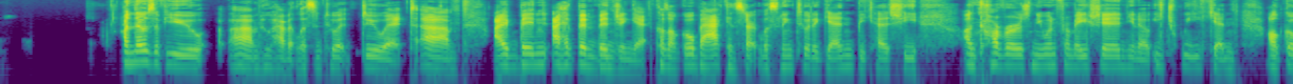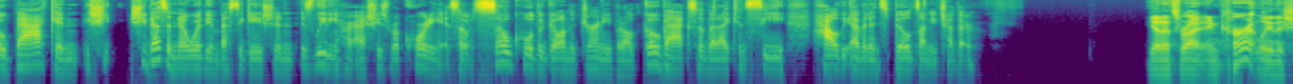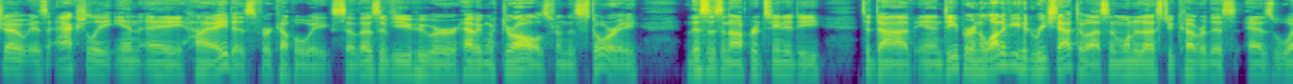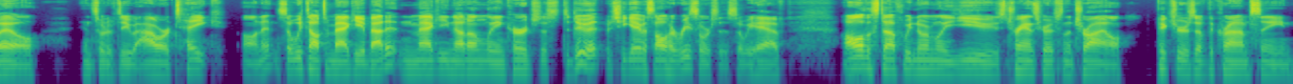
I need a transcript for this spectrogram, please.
And those of you um, who haven't listened to it, do it. Um, I've been, I have been binging it because I'll go back and start listening to it again because she uncovers new information, you know, each week, and I'll go back and she she doesn't know where the investigation is leading her as she's recording it. So it's so cool to go on the journey. But I'll go back so that I can see how the evidence builds on each other. Yeah, that's right. And currently, the show is actually in a hiatus for a couple weeks. So, those of you who are having withdrawals from this story, this is an opportunity to dive in deeper. And a lot of you had reached out to us and wanted us to cover this as well and sort of do our take on it. So, we talked to Maggie about it, and Maggie not only encouraged us to do it, but she gave us all her resources. So, we have all the stuff we normally use transcripts from the trial, pictures of the crime scene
